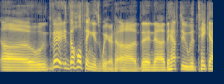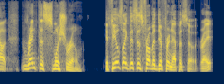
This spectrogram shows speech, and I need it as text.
Uh, very, the whole thing is weird. Uh, then uh, they have to take out rent the smush room. It feels like this is from a different episode, right?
